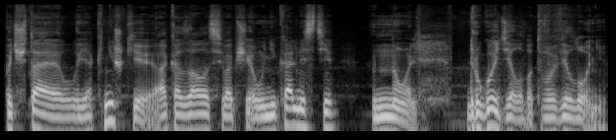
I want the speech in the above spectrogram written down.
Почитал я книжки, оказалось вообще уникальности ноль. Другое дело вот в Вавилоне.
